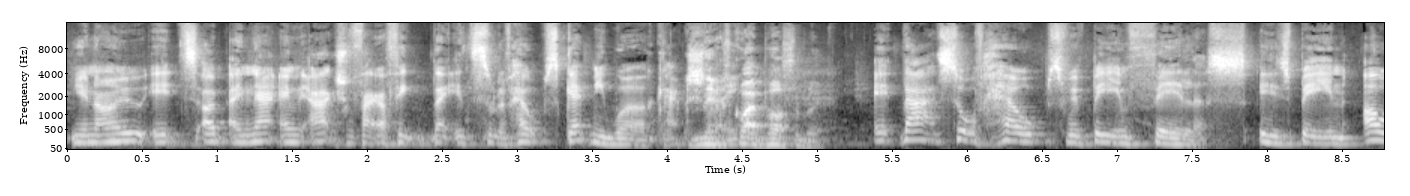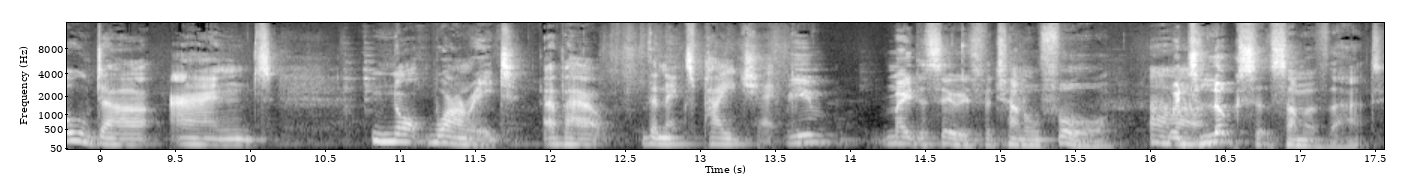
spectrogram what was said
You know, it's, uh, in, that, in actual fact, I think that it sort of helps get me work, actually. Yes, quite possibly. it, that sort of helps with being fearless, is being older and not worried about the next paycheck. You made a series for Channel 4 which looks at some of that.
